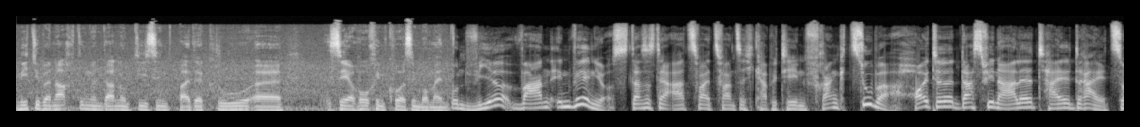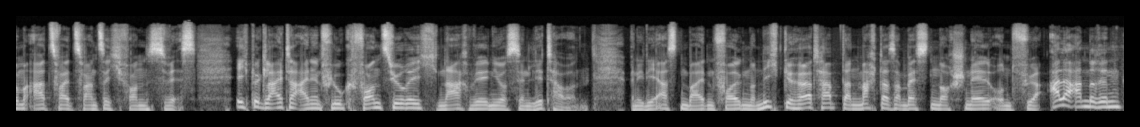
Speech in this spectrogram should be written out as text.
mit Übernachtungen dann und die sind bei der Crew äh, sehr hoch im Kurs im Moment. Und wir waren in Vilnius. Das ist der A220-Kapitän Frank Zuber. Heute das Finale Teil 3 zum A220 von Swiss. Ich begleite einen Flug von Zürich nach Vilnius in Litauen. Wenn ihr die ersten beiden Folgen noch nicht gehört habt, dann macht das am besten noch schnell und für alle anderen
